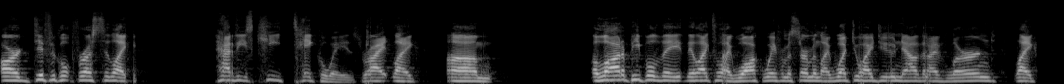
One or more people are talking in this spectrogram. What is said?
are difficult for us to like have these key takeaways, right? Like um, a lot of people they they like to like walk away from a sermon like what do I do now that I've learned? Like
